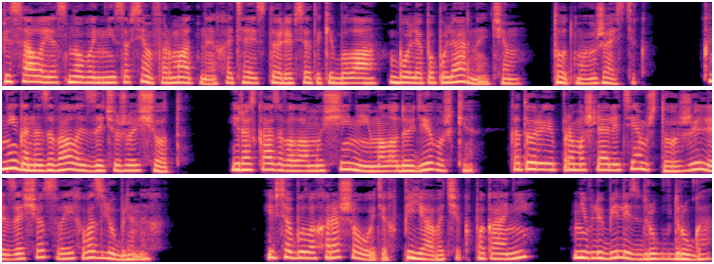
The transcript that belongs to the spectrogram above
Писала я снова не совсем форматная, хотя история все-таки была более популярной, чем тот мой ужастик. Книга называлась «За чужой счет» и рассказывала о мужчине и молодой девушке, которые промышляли тем, что жили за счет своих возлюбленных. И все было хорошо у этих пиявочек, пока они не влюбились друг в друга.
